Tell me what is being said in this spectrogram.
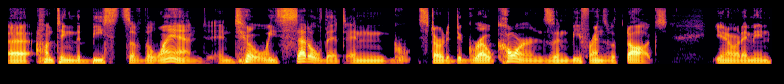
uh, hunting the beasts of the land until we settled it and gr- started to grow corns and be friends with dogs. You know what I mean?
